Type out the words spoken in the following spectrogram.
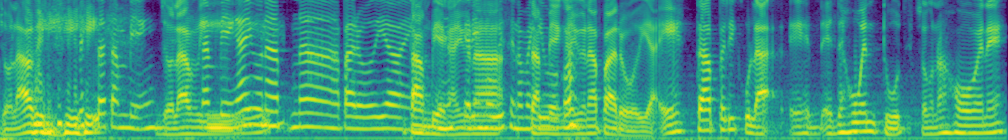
Yo la vi. Esta también. Yo la vi. También hay una, una parodia en, También, en hay una, Movie, si no me también equivoco. hay una parodia. Esta película es, es de juventud. Son unas jóvenes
